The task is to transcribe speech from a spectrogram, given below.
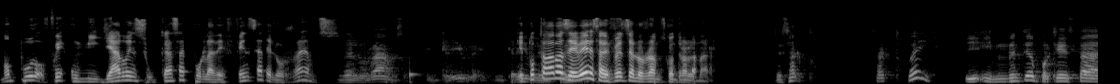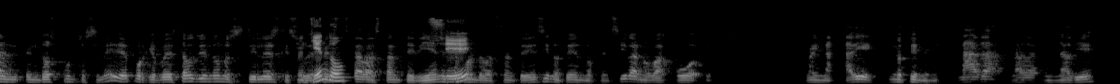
no pudo, fue humillado en su casa por la defensa de los Rams. De los Rams, increíble. increíble Que tú acababas de ver esa defensa de los Rams contra Lamar. Exacto, exacto. Güey, Y, y no entiendo por qué está en, en dos puntos y medio, porque pues, estamos viendo unos Steelers que su No defensa está bastante bien, Sí. está jugando bastante bien, si no tienen ofensiva, no va a jugar, no hay nadie, no tienen nada, nada, ni nadie,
